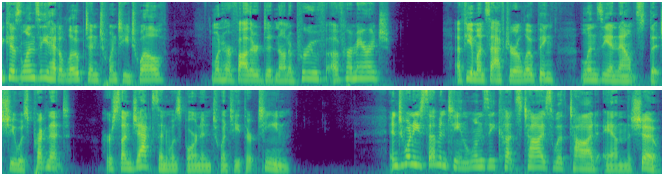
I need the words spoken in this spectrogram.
because Lindsay had eloped in 2012 when her father did not approve of her marriage. A few months after eloping, Lindsay announced that she was pregnant. Her son Jackson was born in 2013. In 2017, Lindsay cuts ties with Todd and the show.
